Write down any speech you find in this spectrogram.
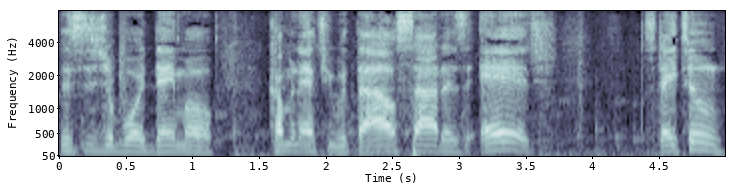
This is your boy Damo coming at you with the Outsiders Edge. Stay tuned.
